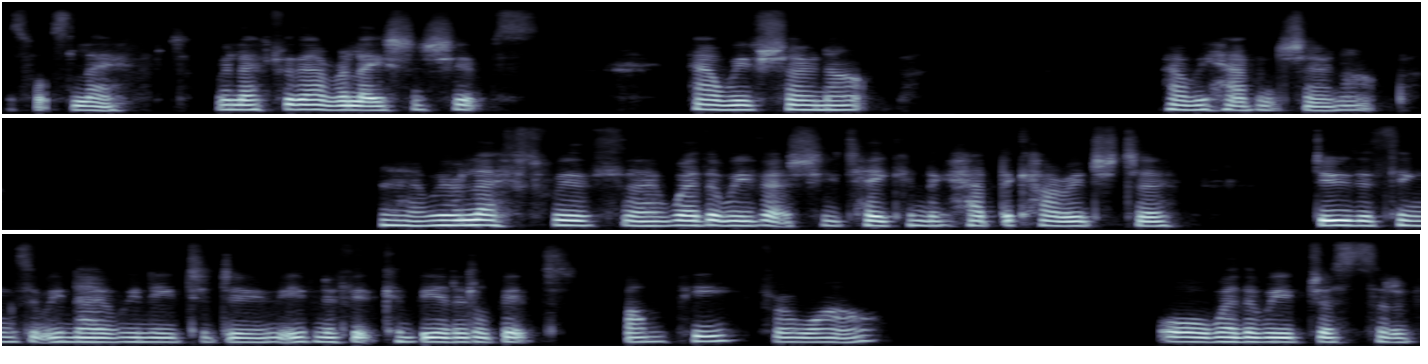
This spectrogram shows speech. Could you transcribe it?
That's what's left. We're left with our relationships, how we've shown up, how we haven't shown up. Uh, we're left with uh, whether we've actually taken the, had the courage to do the things that we know we need to do, even if it can be a little bit bumpy for a while, or whether we've just sort of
